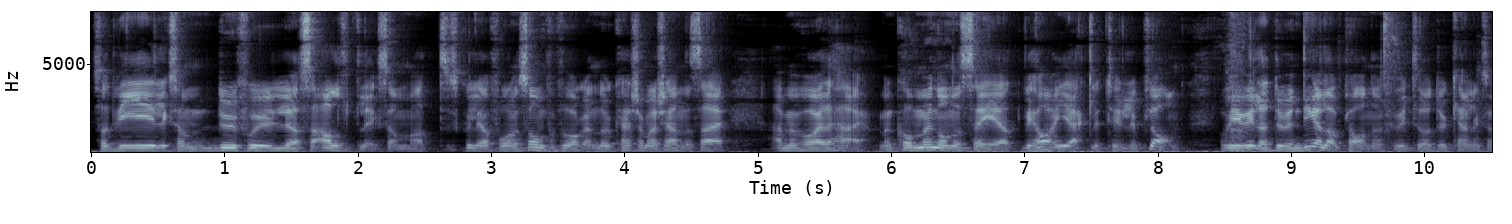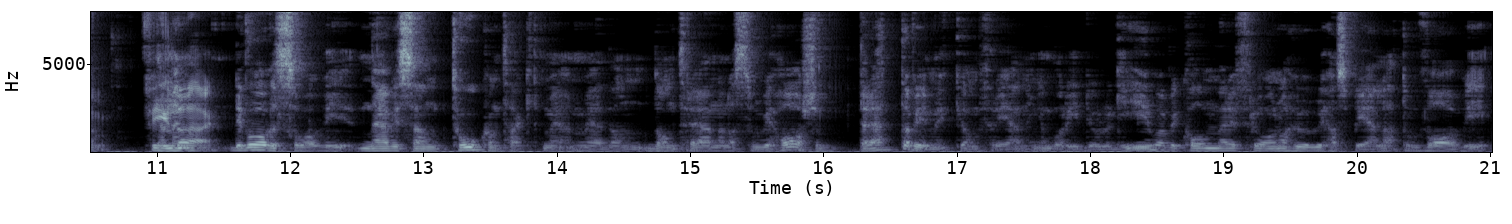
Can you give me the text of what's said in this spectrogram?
Så att vi liksom, du får ju lösa allt liksom. Att skulle jag få en sån förfrågan då kanske man känner så här, ja men vad är det här? Men kommer någon och säger att vi har en jäkligt tydlig plan och vi vill att du är en del av planen för vi tror att du kan liksom fylla ja, det här. Det var väl så vi, när vi sen tog kontakt med, med de, de tränarna som vi har så berättar vi mycket om föreningen, vår ideologi, var vi kommer ifrån och hur vi har spelat och vad vi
